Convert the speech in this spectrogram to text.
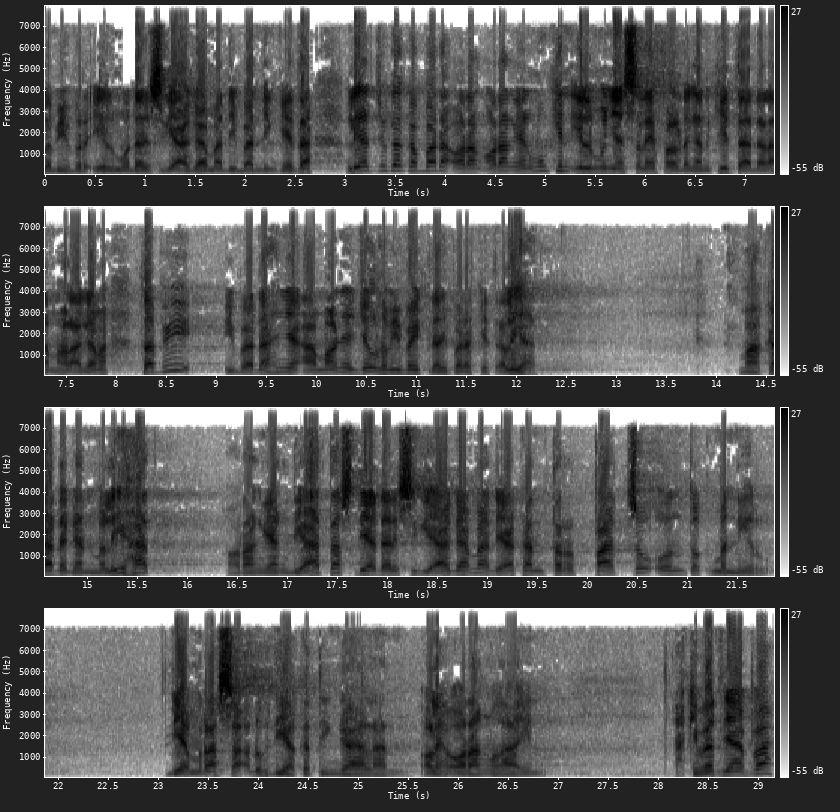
lebih berilmu dari segi agama dibanding kita. Lihat juga kepada orang-orang yang mungkin ilmunya selevel dengan kita dalam hal agama, tapi ibadahnya, amalnya jauh lebih baik daripada kita. Lihat. Maka dengan melihat orang yang di atas dia dari segi agama, dia akan terpacu untuk meniru. Dia merasa, aduh dia ketinggalan oleh orang lain. Akibatnya apa?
